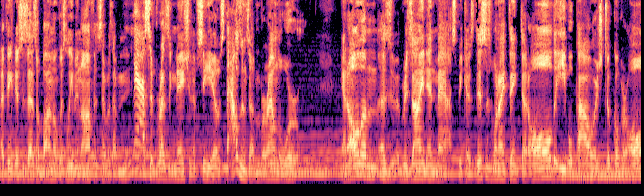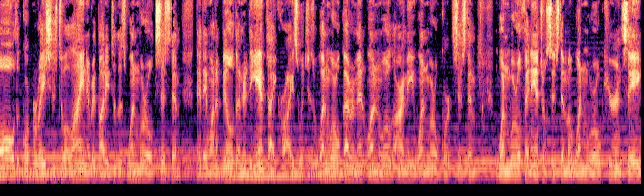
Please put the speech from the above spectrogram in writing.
I think this is as Obama was leaving office, there was a massive resignation of CEOs, thousands of them around the world and all of them resigned en masse because this is when I think that all the evil powers took over all the corporations to align everybody to this one world system that they want to build under the Antichrist, which is one world government, one world army, one world court system, one world financial system, a one world currency,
